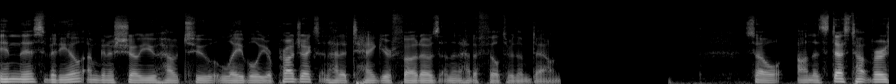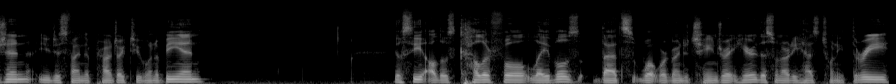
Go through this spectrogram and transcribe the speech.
In this video, I'm going to show you how to label your projects and how to tag your photos and then how to filter them down. So on this desktop version, you just find the project you want to be in. You'll see all those colorful labels. That's what we're going to change right here. This one already has 23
